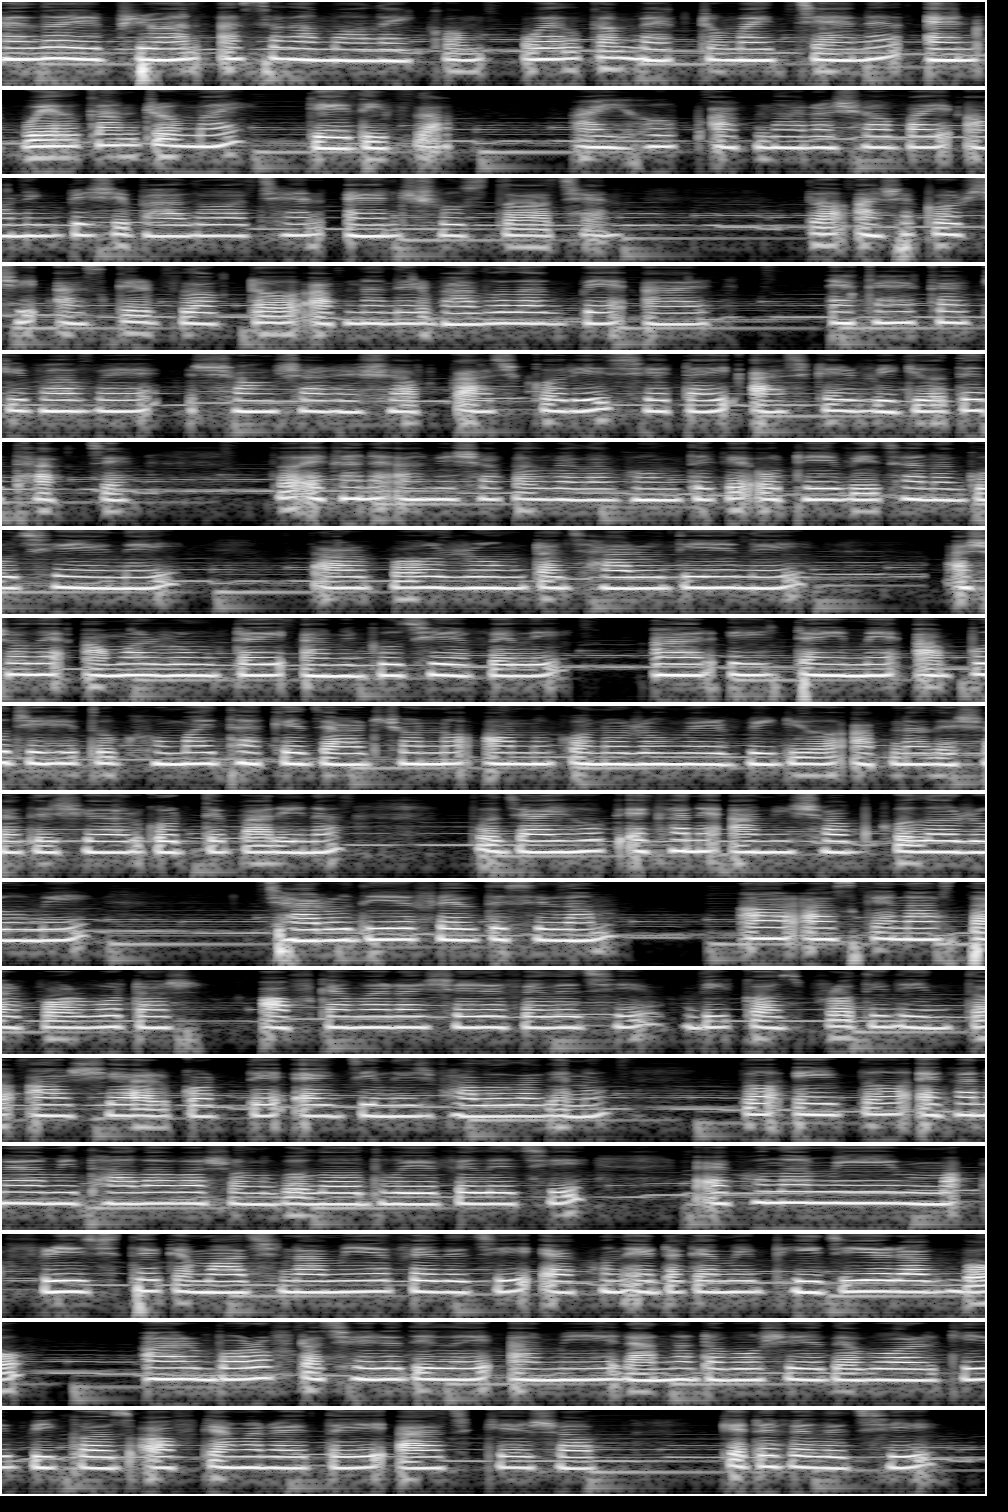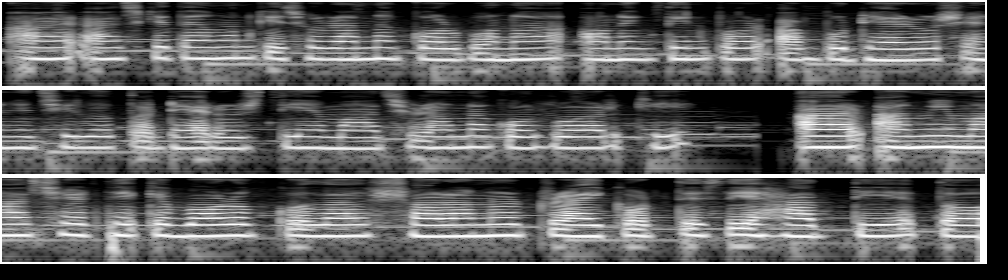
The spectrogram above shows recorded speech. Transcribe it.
Hello everyone Assalamu alaikum. Welcome back to my channel and welcome to my daily blog I hope আপনারা সবাই অনেক বেশি ভালো আছেন অ্যান্ড সুস্থ আছেন। তো আশা করছি আজকের ব্লগটাও আপনাদের ভালো লাগবে আর একা একা কীভাবে সংসারের সব কাজ করি সেটাই আজকের ভিডিওতে থাকছে। তো এখানে আমি সকালবেলা ঘুম থেকে উঠেই বিছানা গুছিয়ে নেই, তারপর রুমটা ঝাড়ু দিয়ে নেই। আসলে আমার রুমটাই আমি গুছিয়ে ফেলি। আর এই টাইমে আব্বু যেহেতু ঘুমাই থাকে, যার জন্য অন্য কোনো রুমের ভিডিও আপনাদের সাথে শেয়ার করতে পারি না। তো যাই হোক, এখানে আমি সবগুলো রুমই ঝাড়ু দিয়ে ফেলতেছিলাম। আর আজকে নাস্তার পর্বটা অফ ক্যামেরায় সেরে ফেলেছি, বিকজ প্রতিদিন তো আর শেয়ার করতে এক জিনিস ভালো লাগে না। তো এই তো এখানে আমি থালা বাসনগুলো ধুয়ে ফেলেছি, এখন আমি ফ্রিজ থেকে মাছ নামিয়ে ফেলেছি, এখন এটাকে আমি ভিজিয়ে রাখব। আর বরফটা ছেড়ে দিলেই আমি রান্নাটা বসিয়ে দেব আর কি, বিকজ অফ ক্যামেরাতেই আজকে সব কেটে ফেলেছি। আর আজকে তেমন কিছু রান্না করব না। অনেক দিন পর আব্বু ঢেঁড়স এনেছিল, তো ঢেঁড়স দিয়ে মাছ রান্না করব আর কি। আর আমি মাছের থেকে বরফগুলো সরানোর ট্রাই করতেছি হাত দিয়ে, তো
